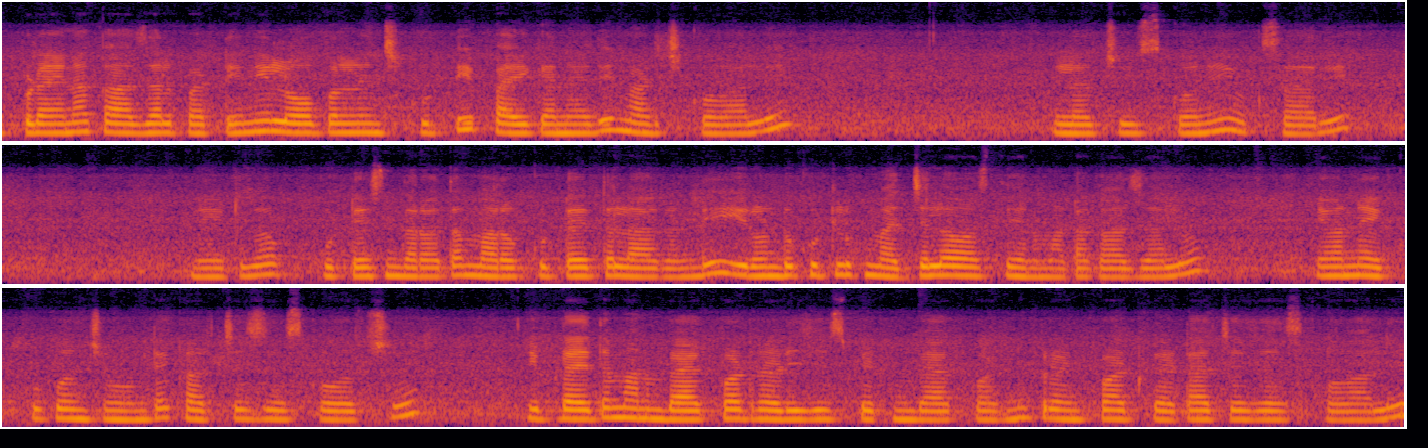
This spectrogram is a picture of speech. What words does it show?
ఎప్పుడైనా కాజాల పట్టీని లోపల నుంచి కుట్టి పైకి అనేది మడుచుకోవాలి. ఇలా చూసుకొని ఒకసారి నీట్గా కుట్టేసిన తర్వాత మరొక కుట్టు అయితే లాగండి. ఈ రెండు కుట్లకు మధ్యలో వస్తాయి అన్నమాట కాజాలు. ఏమన్నా ఎక్కువ కొంచెం ఉంటే కట్ చేసేసుకోవచ్చు. ఇప్పుడైతే మనం బ్యాక్ పార్ట్ రెడీ చేసి పెట్టిన బ్యాక్ పార్ట్ని ఫ్రంట్ పార్ట్కి అటాచ్ చేసేసుకోవాలి.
